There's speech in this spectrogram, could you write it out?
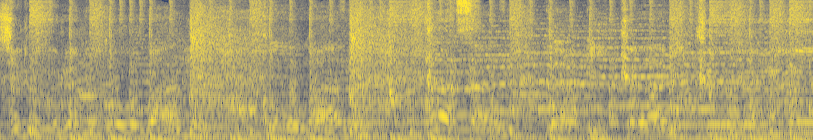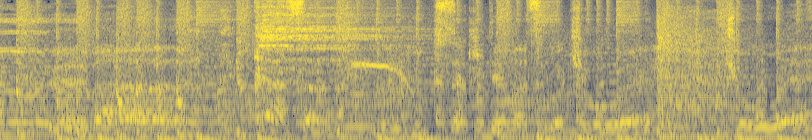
じる裏の傲慢傲慢母さんが怒り狂えば。母さんのく先で待つは共演。共演。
